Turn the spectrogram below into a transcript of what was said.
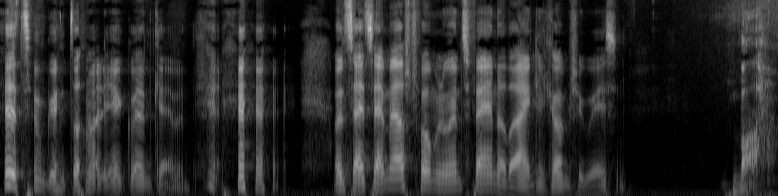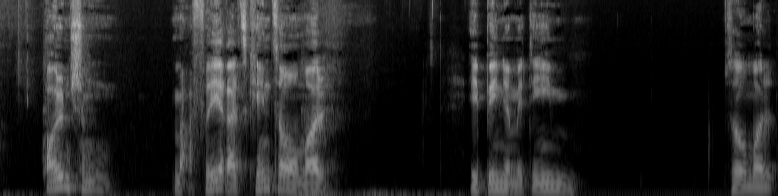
zum Günther mal irgendwann kommen. Und seid ihr erst Formel 1 Fan oder eigentlich haben schon gewesen? Boah, allem schon, mal früher als Kind so mal, ich bin ja mit ihm so mal,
